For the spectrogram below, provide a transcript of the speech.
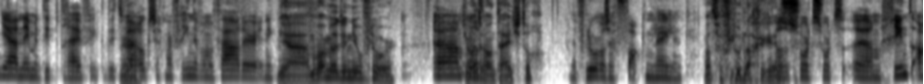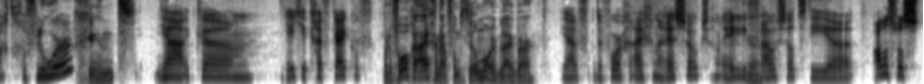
ja nee, met dit bedrijf. Ik, dit Ja. waren ook zeg maar vrienden van mijn vader. En ik, Ja, maar waarom wil je een nieuwe vloer? ehm, Je woont omdat er al een tijdje, toch? De vloer was echt fucking lelijk. Wat voor vloer lag Het erin? was een soort, soort ehm grindachtige vloer. Grind. Ja, ik... ehm, jeetje, ik ga even kijken of... Maar de vorige eigenaar vond het heel mooi, blijkbaar. Ja, de, de vorige eigenares ook. Zeg maar, een hele lieve Ja. vrouw is dat. Die, eh, alles was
